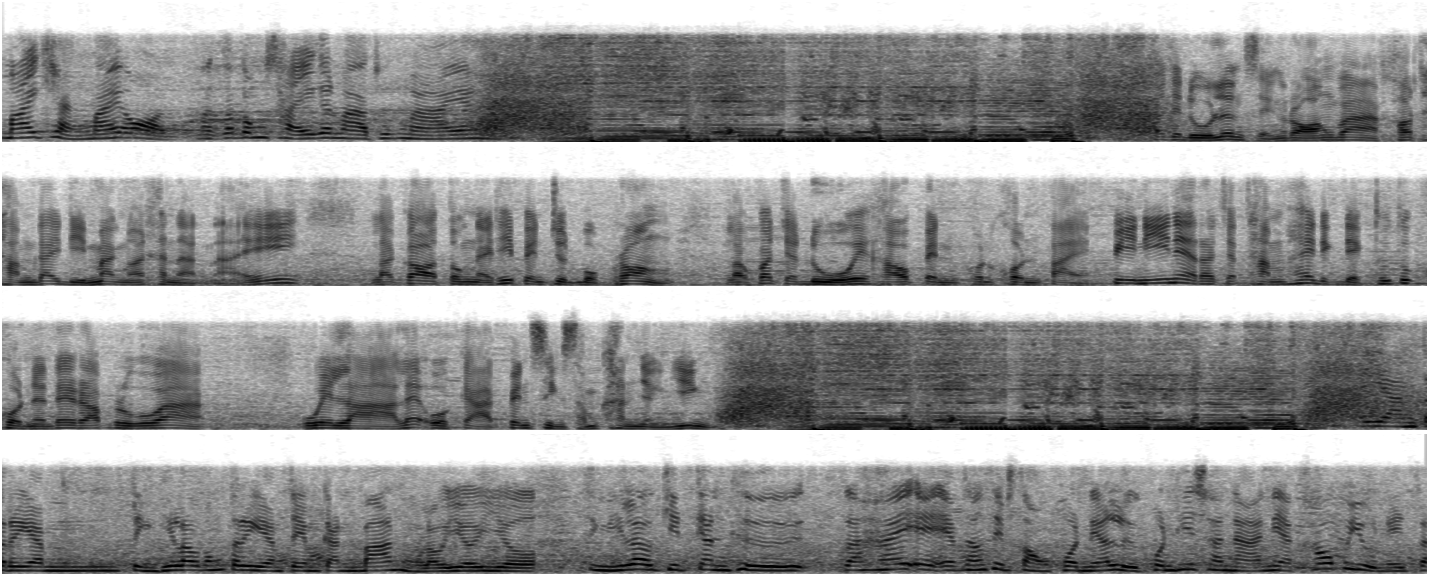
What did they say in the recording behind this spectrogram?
ไม้แข็งไม้อ่อน มันก็ต้องใช้กันมาทุกไม้อะค่ะก็จะ ดูเรื่องเสียงร้องว่าเขาทำได้ดีมากน้อยขนาดไหน แล้วก็ตรงไหนที่เป็นจุดบกพร่อง เราก็จะดูให้เขาเป็นคนๆไป ปีนี้เนี่ยเราจะทำให้เด็ก ๆ ทุก ๆ คนได้รับรู้ว่าเวลาและโอกาสเป็นสิ่งสำคัญอย่างยิ่งพยายามเตรียมสิ่งที่เราต้องเตรียมเตรียมกันบ้านของเราเยอะๆ สิ่งที่เราคิดกันคือจะให้ AF ทั้ง 12 คนเนี้ยหรือคนที่ชนะเนี่ยเข้าไปอยู่ในใจ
